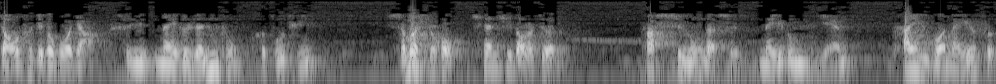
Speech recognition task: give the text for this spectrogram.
找出这个国家是与哪个人种和族群，什么时候迁徙到了这里，它使用的是哪一种语言，参与过哪一次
